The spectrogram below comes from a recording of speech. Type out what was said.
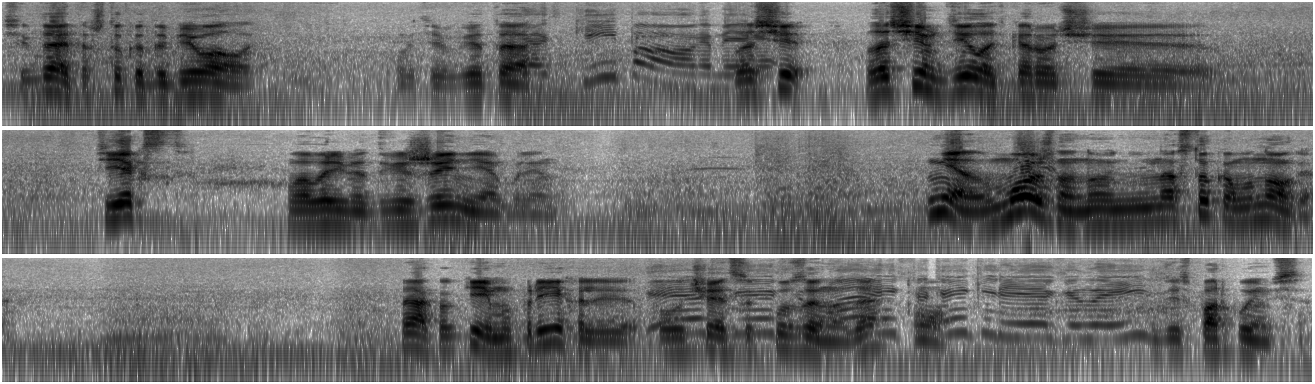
Всегда эта штука добивала. Вот в GTA. Зачем, зачем делать, короче, текст во время движения, блин? Не, можно, но не настолько много. Так, окей, мы приехали, получается, к кузену, да? О, здесь паркуемся.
